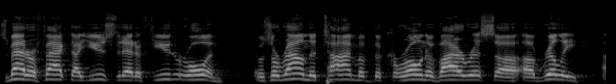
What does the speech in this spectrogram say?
As a matter of fact, I used it at a funeral, and it was around the time of the coronavirus uh, uh, really uh,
